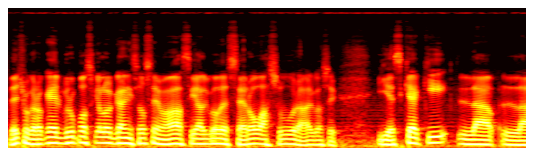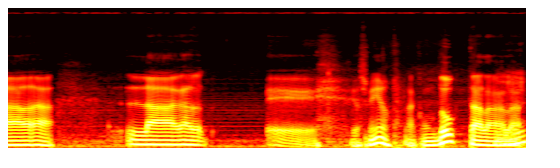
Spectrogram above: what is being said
De hecho, creo que el grupo que lo organizó se llamaba así algo de cero basura, algo así. Y es que aquí la, la, la eh, Dios mío, la conducta la, la-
